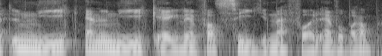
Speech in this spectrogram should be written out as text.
et unik, en unik egentlig en fanzine for en fotballkamp.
